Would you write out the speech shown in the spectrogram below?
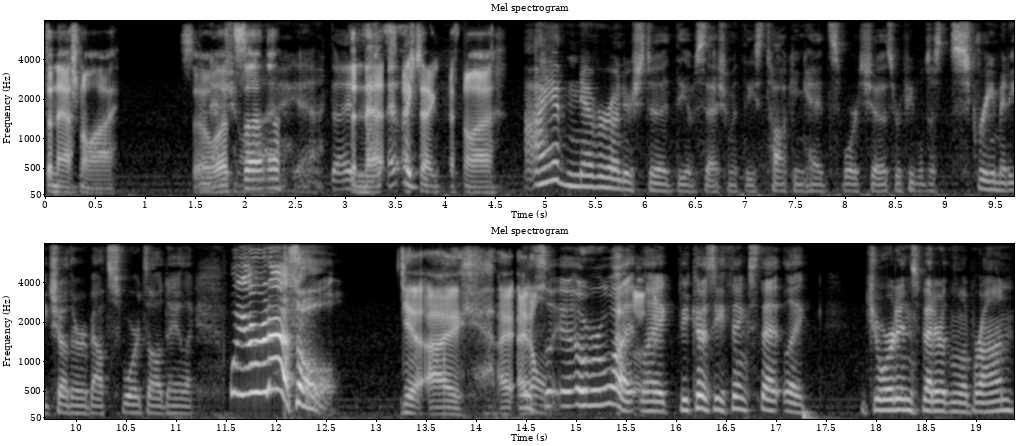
the national eye. So The let's uh, eye, yeah. the net Like, hashtag national eye. I have never understood the obsession with these talking head sports shows where people just scream at each other about sports all day, like, "Well, you're an asshole." Yeah, I I, I don't. like, over what? don't- Like because he thinks that like Jordan's better than LeBron.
